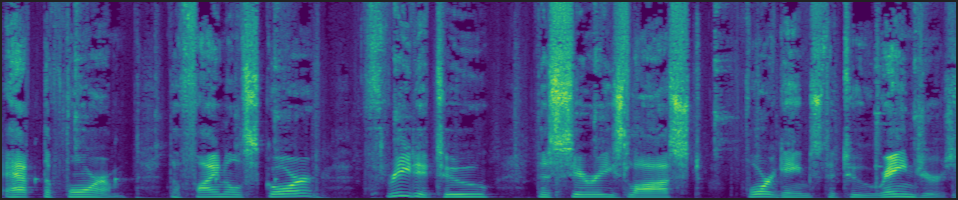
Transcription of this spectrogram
at the Forum. The final score, 3 to 2 the series lost four games to two. Rangers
